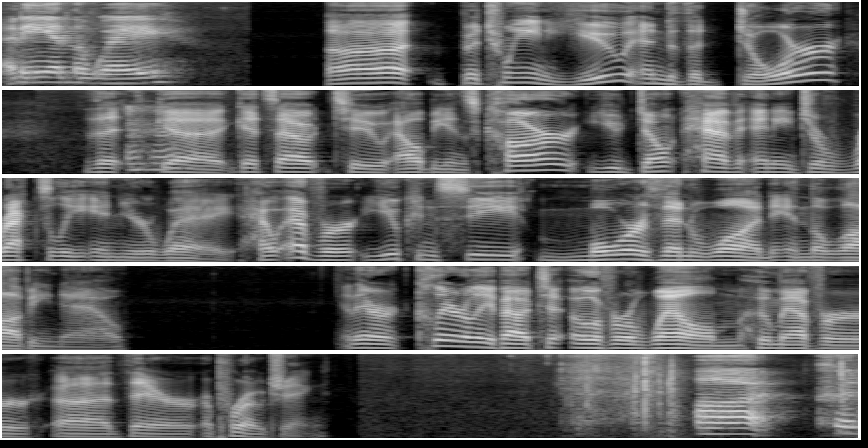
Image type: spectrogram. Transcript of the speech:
any in the way? Uh, between you and the door that Mhm. uh, gets out to Albion's car, you don't have any directly in your way. However, you can see more than one in the lobby now. They're clearly about to overwhelm whomever uh, they're approaching. Uh, could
